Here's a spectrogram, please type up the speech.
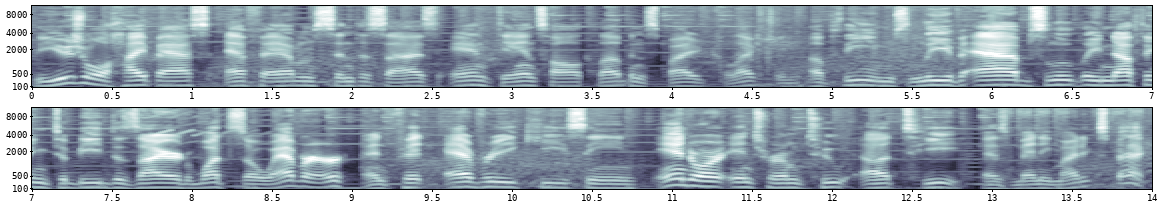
The usual hype ass, FM synthesized, and dancehall club inspired collection of themes leave absolutely nothing to be desired whatsoever and fit every key scene and or interim to a T, as many might expect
